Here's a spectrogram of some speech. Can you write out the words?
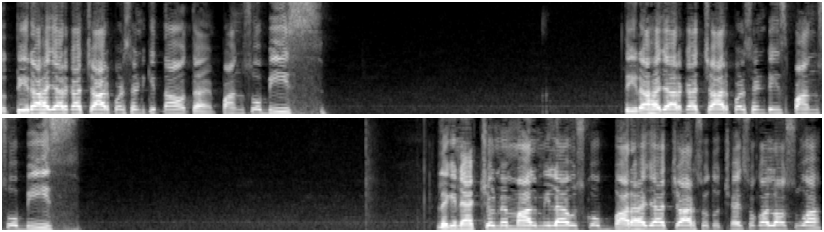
तो तेरह हज़ार का चार परसेंट कितना होता है? पाँच सौ बीस। तेरह हज़ार का चार परसेंटेज पाँच सौ बीस। लेकिन एक्चुअल में माल मिला है उसको बारह हज़ार चार सौ तो छह सौ का लॉस हुआ।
